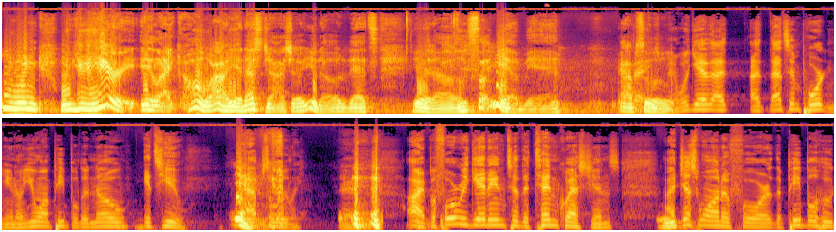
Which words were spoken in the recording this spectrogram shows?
when when you hear it, you're like, oh wow, yeah, that's Joshua. You know, that's you know, so yeah, man, absolutely. Thanks, man. Well, yeah, that, I, that's important. You know, you want people to know it's you. Yeah, absolutely. All right, before we get into the 10 questions, I just want to, for the people who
